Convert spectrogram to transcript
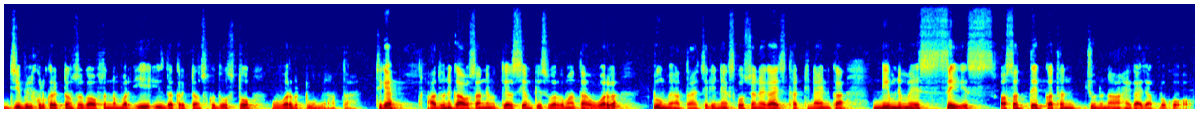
जी, बिल्कुल करेक्ट आंसर होगा option number A is the correct answer का दोस्तों, वर्ग टू में आता है। ठीक है? आधुनिक आवास में कैल्शियम किस वर्ग में आता है? वर्ग टू में आता है। चलिए नेक्स्ट क्वेश्चन है गाइज़ थर्टी नाइन का। निम्न में से असत्य कथन चुनना है गाइज़ आप लोग को।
